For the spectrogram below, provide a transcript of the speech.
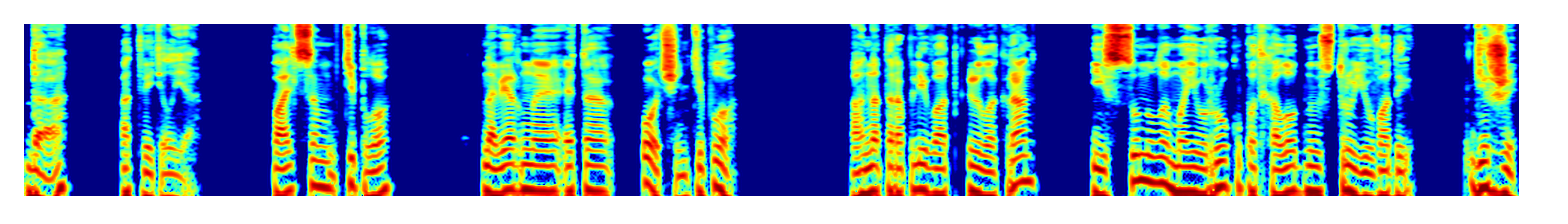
«Да», — ответил я. «Пальцем тепло. Наверное, это очень тепло». Она торопливо открыла кран и сунула мою руку под холодную струю воды. «Держи.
